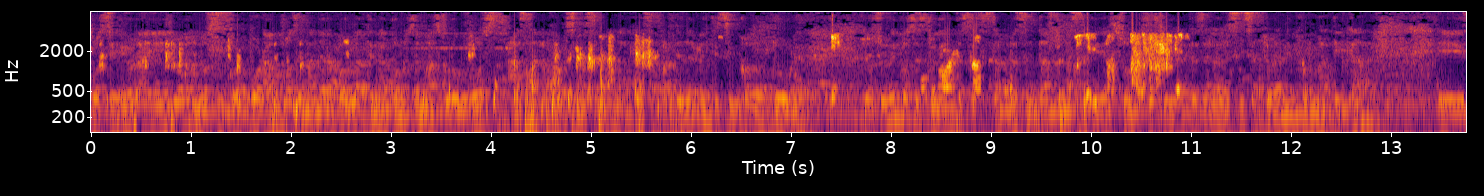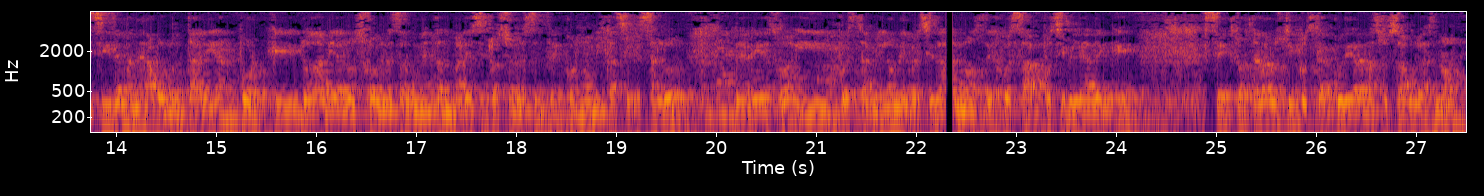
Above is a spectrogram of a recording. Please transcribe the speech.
Posterior a ello, nos incorporamos de manera paulatina con los demás grupos hasta la próxima semana, que es a partir del 25 de octubre. Los únicos estudiantes que se están presentando en este día son los estudiantes de la licenciatura en informática. Eh, sí de manera voluntaria, porque todavía los jóvenes argumentan varias situaciones entre económicas y de salud de riesgo y pues también la universidad nos dejó esa posibilidad de que se exhortara a los chicos que acudieran a sus aulas, ¿no?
